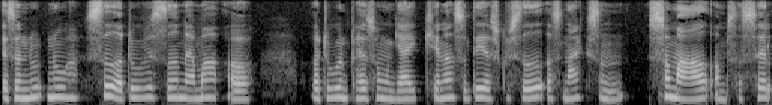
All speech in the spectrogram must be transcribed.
altså nu, nu sidder du ved siden af mig, og, og du er en person, jeg ikke kender, så det at skulle sidde og snakke sådan, så meget om sig selv,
